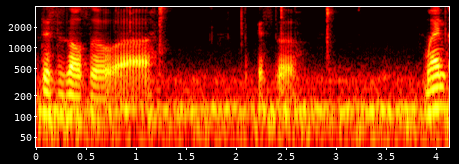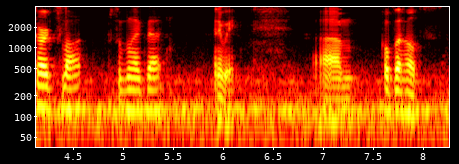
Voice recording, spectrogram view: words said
This is also, uh, I guess the LAN card slot, something like that. Anyway, um, hope that helps.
